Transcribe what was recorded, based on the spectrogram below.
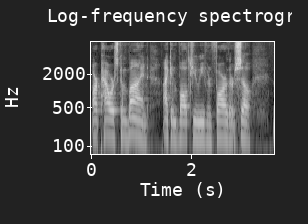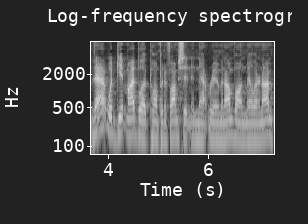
our powers combined, I can vault you even farther. So that would get my blood pumping if I'm sitting in that room and I'm Von Miller and I'm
